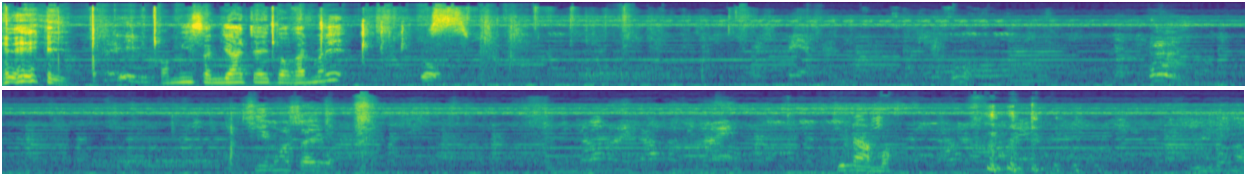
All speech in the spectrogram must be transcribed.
เฮ้ยเขามีสัญญาใจต่อกันมานี่โจแปลกๆนะเฮ้ยขี่มอไซค์วะเก้าหน่อยเก้าหน่อยกินน้ำบ่เก้าหน่อยมีต้องเอา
